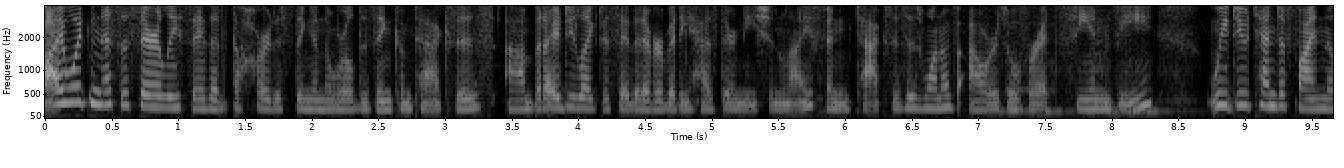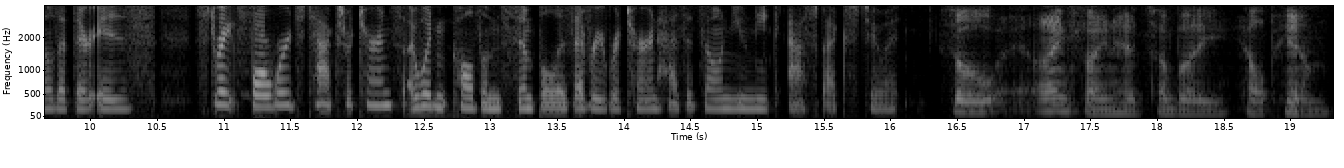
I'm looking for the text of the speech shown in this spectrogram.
I wouldn't necessarily say that the hardest thing in the world is income taxes, um, but I do like to say that everybody has their niche in life, and taxes is one of ours over at CNV. We do tend to find, though, that there is straightforward tax returns. I wouldn't call them simple, as every return has its own unique aspects to it. So Einstein had somebody help him.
